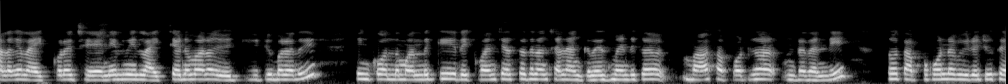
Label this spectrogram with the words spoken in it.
అలాగే లైక్ కూడా చేయండి. మీరు లైక్ చేయడం వల్ల యూట్యూబ్ అనేది ఇంకొంతమందికి రికమెండ్ చేస్తే నాకు చాలా ఎంకరేజ్మెంట్గా బాగా సపోర్ట్గా ఉంటదండి. సో తప్పకుండా వీడియో చూసి వెళ్ళి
